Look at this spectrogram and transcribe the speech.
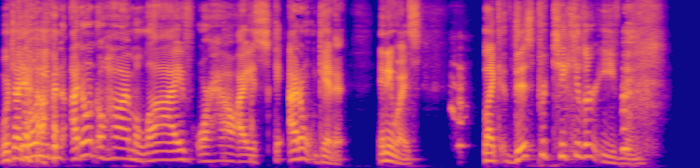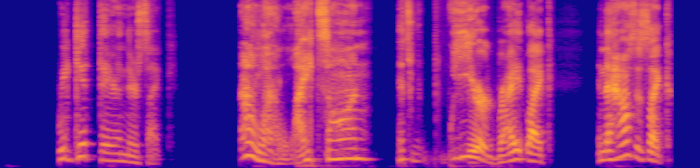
which I yeah. don't even. I don't know how I'm alive or how I escape. I don't get it. Anyways, like this particular evening, we get there and there's like not a lot of lights on. It's weird, right? Like, and the house is like,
